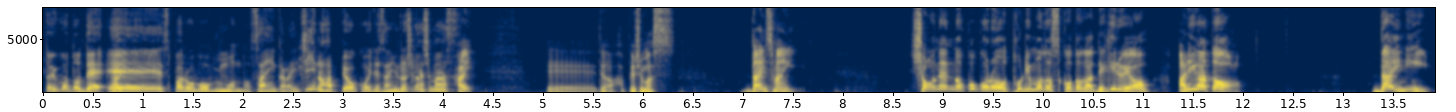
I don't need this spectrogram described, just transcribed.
ということで、えースパロボ部門の3位から1位の発表、小出さんよろしくお願いします。はい、えーでは発表します。第3位。少年の心を取り戻すことができるよ。ありがとう。第2位。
